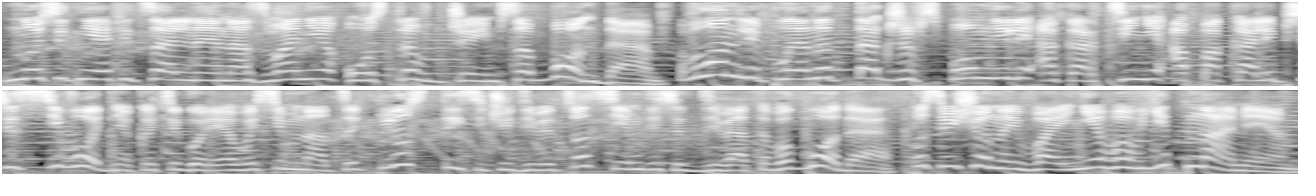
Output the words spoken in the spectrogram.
носит неофициальное название «Остров Джеймса Бонда». В Lonely Planet также вспомнили о картине «Апокалипсис сегодня» категория 18+, 1979 года, посвященной войне во Вьетнаме.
